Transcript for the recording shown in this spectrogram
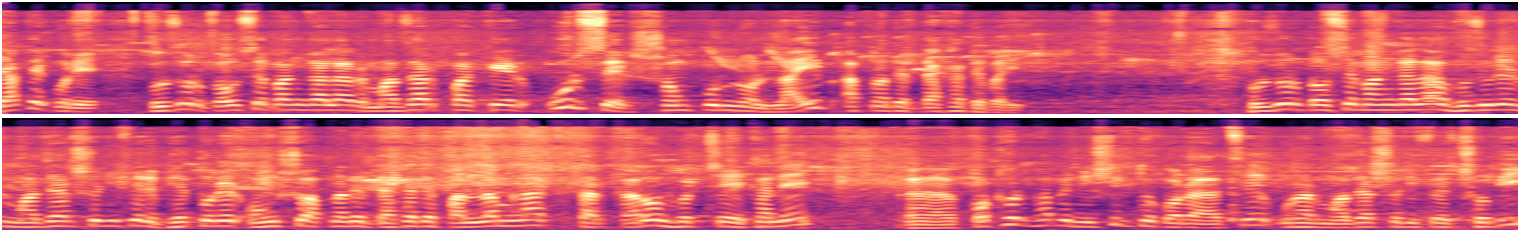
যাতে করে হুজুর গৌসে বাঙ্গালার মাজার পাকের উর্সের সম্পূর্ণ লাইভ আপনাদের দেখাতে পারি। হুজুর গৌসে বাঙ্গালা হুজুরের মাজার শরীফের ভেতরের অংশ আপনাদের দেখাতে পারলাম না, তার কারণ হচ্ছে এখানে কঠোরভাবে নিষিদ্ধ করা আছে ওনার মাজার শরীফের ছবি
